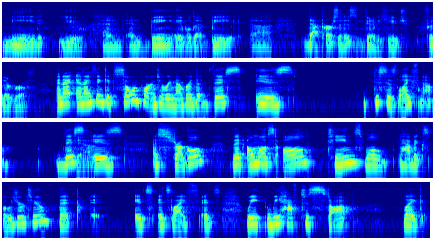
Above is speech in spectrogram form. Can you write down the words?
need you, and and being able to be uh, that person is going to be huge for their growth. and i and i think it's so important to remember that this is this is life now this Yeah. is a struggle that almost all teens will have exposure to that it's it's life it's we we have to stop like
